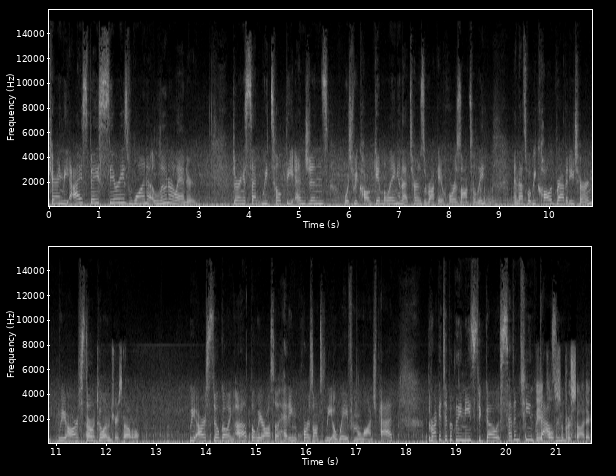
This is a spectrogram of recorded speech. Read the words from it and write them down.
carrying the iSpace Series 1 lunar lander. During ascent, we tilt the engines, which we call gimbaling, and that turns the rocket horizontally. And that's what we call a gravity turn. We are still and going, telemetry is nominal. we are still going up, but we are also heading horizontally away from the launch pad. The rocket typically needs to go Vehicle 17,000. supersonic.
